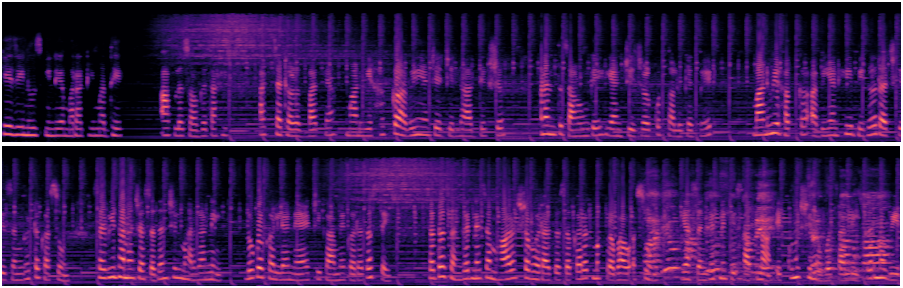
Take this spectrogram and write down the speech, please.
के जी न्यूज इंडिया मराठीमध्ये आपलं स्वागत आहे. आजच्या ठळक बातम्या मानवी हक्क अभियानाचे जिल्हा अध्यक्ष अनंत साळुंगे यांची जळकोट तालुक्यात भेट. मानवी हक्क अभियान हे बिगर राजकीय संघटक असून संविधानाच्या सदनशील मार्गाने लोककल्याण न्यायाची कामे करत असते. सदर संघटनेचा महाराष्ट्रभरात सकारात्मक प्रभाव असून या संघटनेची स्थापना एकोणीसशे नव्वद साली कर्मवीर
